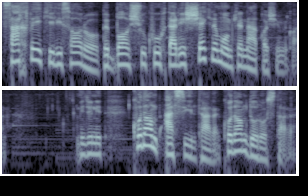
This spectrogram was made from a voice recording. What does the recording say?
سقف کلیسا رو به با شکوه در این شکل ممکن نقاشی می‌کنه. می‌دونید کدام اصیل تره کدام درست تره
